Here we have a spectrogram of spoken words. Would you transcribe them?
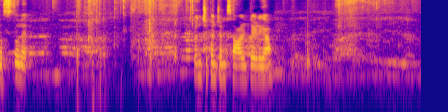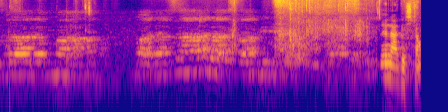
వస్తున్నాయి కొంచెం కొంచెం సాల్టెడ్గా నాకు ఇష్టం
